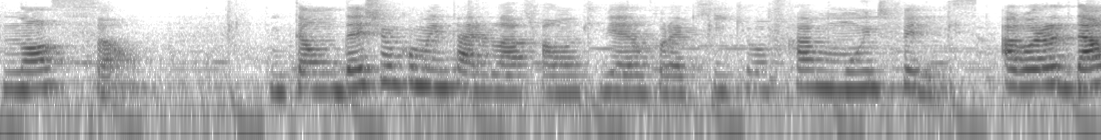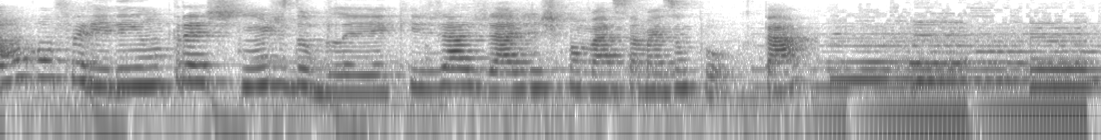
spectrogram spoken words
noção. Então deixa um comentário lá falando que vieram por aqui, que eu vou ficar muito feliz. Agora dá uma conferida em um trechinho de dublê, que já já a gente conversa mais um pouco, tá? Música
